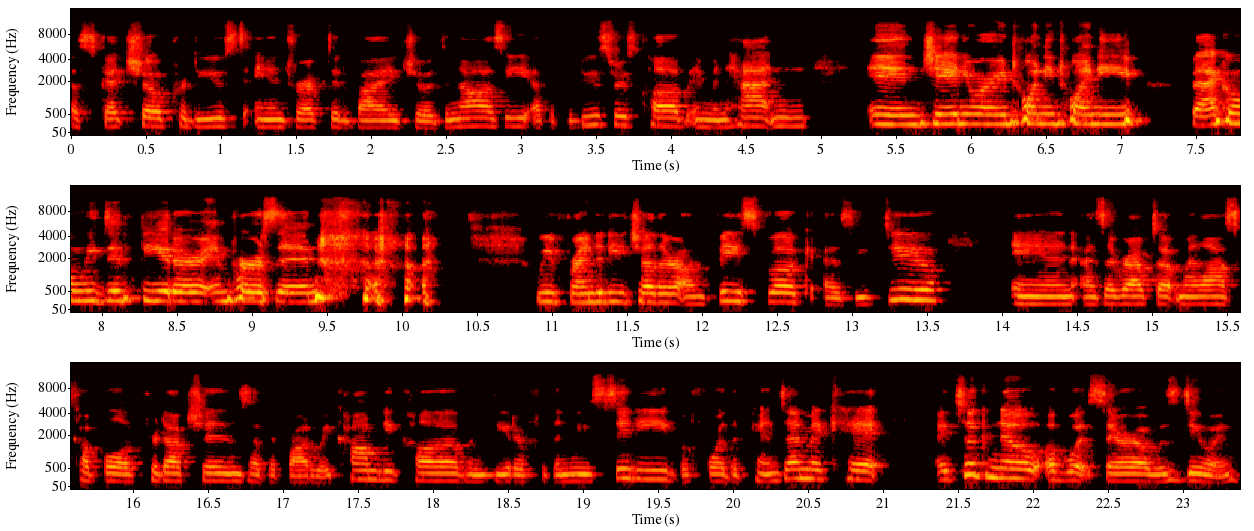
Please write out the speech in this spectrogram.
a sketch show produced and directed by Joe Danazzi at the Producers Club in Manhattan in January 2020, back when we did theater in person. we friended each other on Facebook, as you do. And as I wrapped up my last couple of productions at the Broadway Comedy Club and Theater for the New City before the pandemic hit, I took note of what Sarah was doing.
